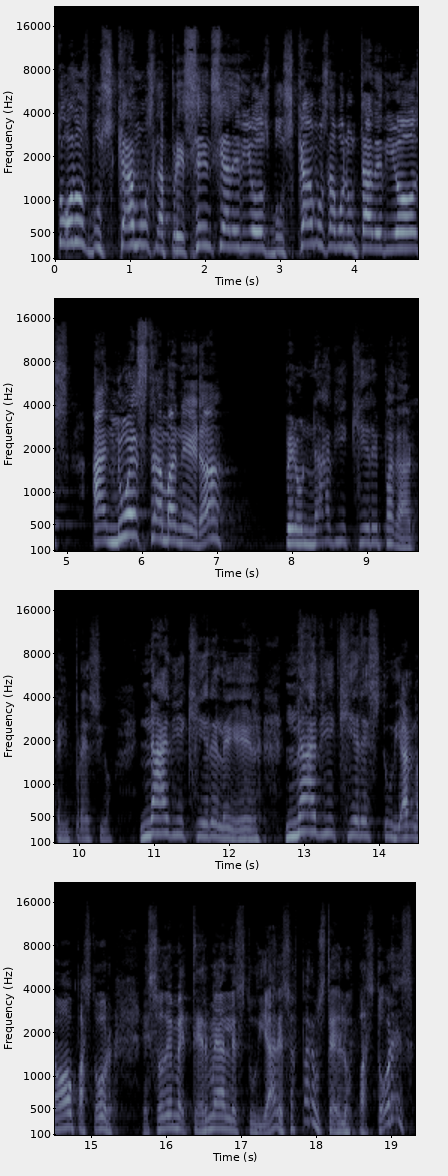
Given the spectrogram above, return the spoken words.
Todos buscamos la presencia de Dios, buscamos la voluntad de Dios a nuestra manera, pero nadie quiere pagar el precio Nadie quiere leer, nadie quiere estudiar. No, pastor, eso de meterme al estudiar, eso es para ustedes los pastores.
